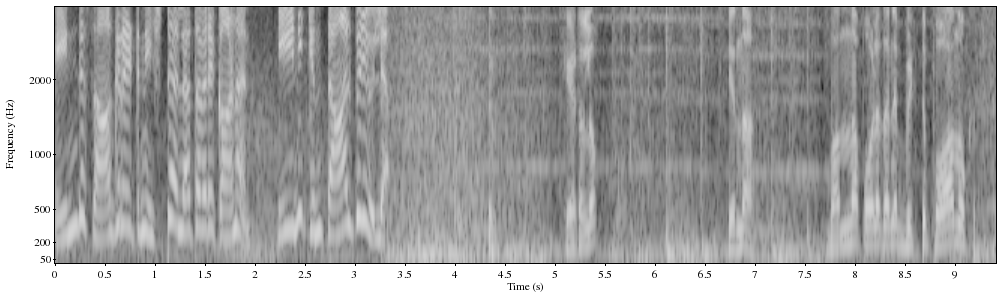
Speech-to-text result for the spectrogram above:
എന്റെ സാഗരേട്ടന് ഇഷ്ടമല്ലാത്തവരെ കാണാൻ എനിക്കും താല്പര്യമില്ല. കേട്ടല്ലോ? എന്നാ? വന്ന പോലെ തന്നെ വിട്ടു പോവാൻ നോക്ക്.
